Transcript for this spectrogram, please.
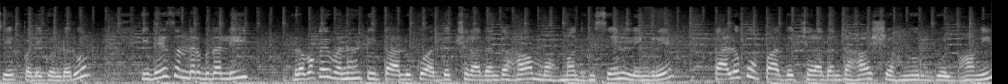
ಸೇರ್ಪಡೆಗೊಂಡರು. ಇದೇ ಸಂದರ್ಭದಲ್ಲಿ ರಬಕೈಮನಹಟ್ಟಿ ತಾಲೂಕು ಅಧ್ಯಕ್ಷರಾದಂತಹ ಮೊಹಮ್ಮದ್ ಹುಸೇನ್ ಲೆಂಗ್ರೆ, ತಾಲೂಕು ಉಪಾಧ್ಯಕ್ಷರಾದಂತಹ ಶಹನೂರ್ ಗುಲ್ಭಾಮಿ,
